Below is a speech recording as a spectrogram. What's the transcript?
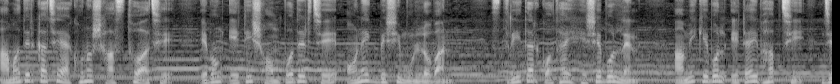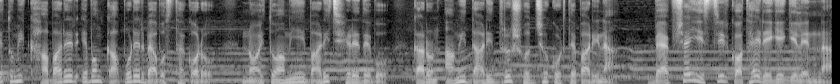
আমাদের কাছে এখনও স্বাস্থ্য আছে এবং এটি সম্পদের চেয়ে অনেক বেশি মূল্যবান। স্ত্রী তার কথায় হেসে বললেন আমি কেবল এটাই ভাবছি যে তুমি খাবারের এবং কাপড়ের ব্যবস্থা করো, নয়তো আমি এই বাড়ি ছেড়ে দেব, কারণ আমি দারিদ্র্য সহ্য করতে পারি না। ব্যবসায়ী স্ত্রীর কথায় রেগে গেলেন না,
